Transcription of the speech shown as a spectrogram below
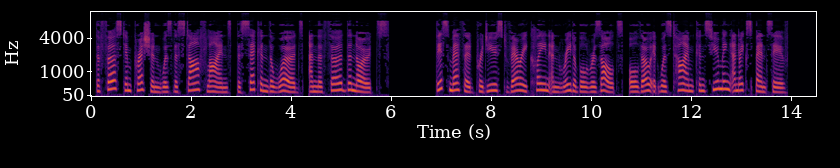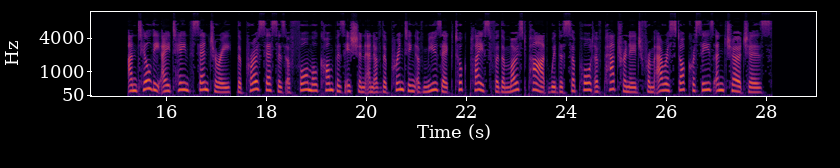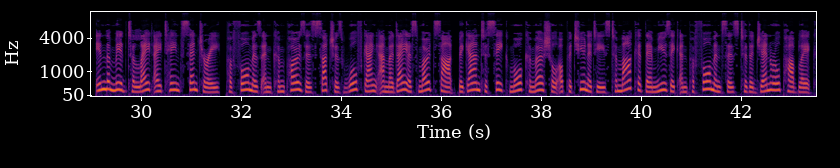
The first impression was the staff lines, the second the words, and the third the notes. This method produced very clean and readable results, although it was time-consuming and expensive. Until the 18th century, the processes of formal composition and of the printing of music took place for the most part with the support of patronage from aristocracies and churches. In the mid to late 18th century, performers and composers such as Wolfgang Amadeus Mozart began to seek more commercial opportunities to market their music and performances to the general public.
